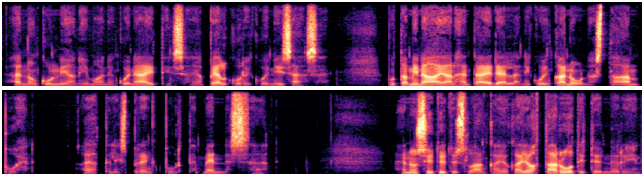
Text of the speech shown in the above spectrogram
Hän on kunnianhimoinen kuin äitinsä ja pelkuri kuin isänsä, mutta minä ajan häntä edelläni kuin kanunasta ampuen, ajatteli Sprengpurte mennessään. Hän on sytytyslanka, joka johtaa ruutitynnyriin,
